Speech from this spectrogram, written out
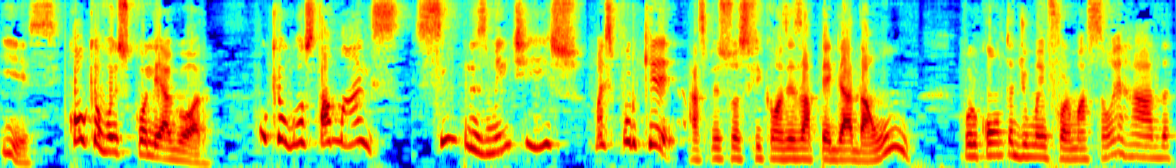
e esse. Qual que eu vou escolher agora? O que eu gostar mais. Simplesmente isso. Mas por que as pessoas ficam às vezes apegadas a um por conta de uma informação errada,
